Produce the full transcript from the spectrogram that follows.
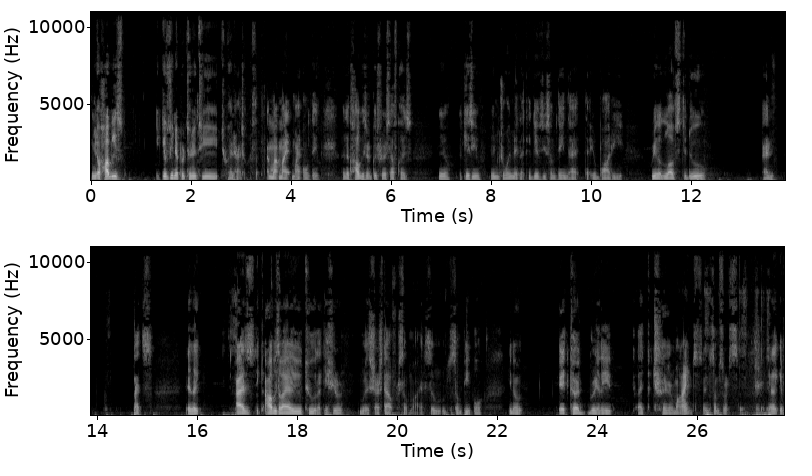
You know, hobbies it gives you an opportunity to enhance your life. Like, my my my own thing, like hobbies are good for yourself because you know it gives you enjoyment. Like it gives you something that that your body really loves to do, and that's it. Like as the hobbies allow you to like if you're really stressed out for some why some some people, you know, it could really like train your mind in some sorts. Yeah, like it,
